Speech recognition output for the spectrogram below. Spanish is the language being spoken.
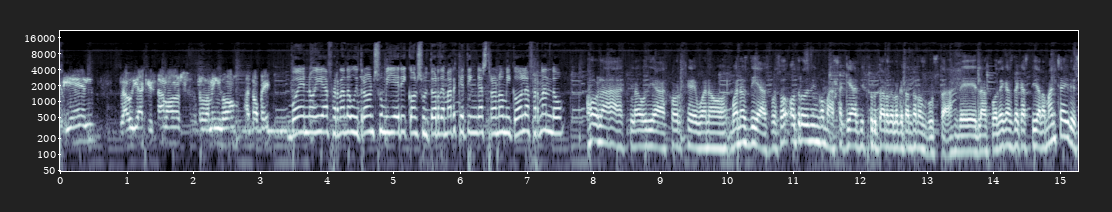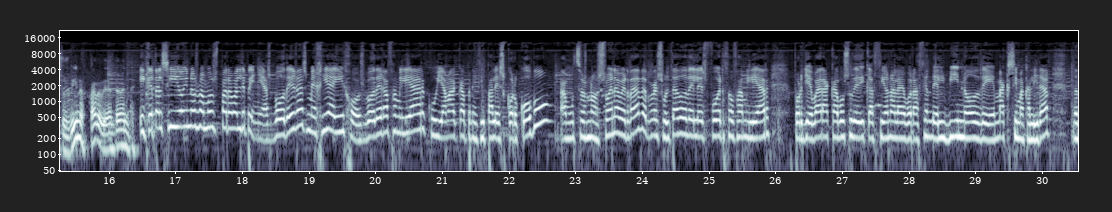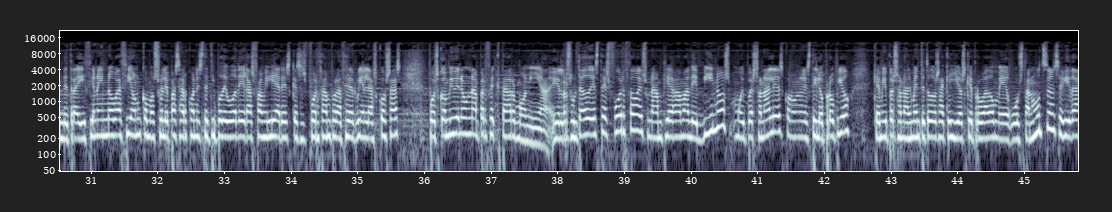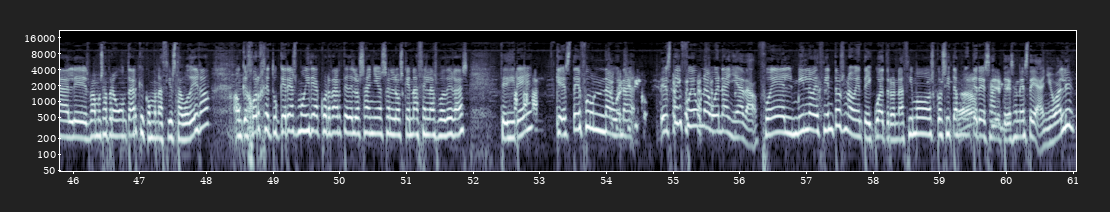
Bien, Claudia, aquí estamos otro domingo a tope. Bueno, y a Fernando Buitrón, sumiller y consultor de marketing gastronómico. Hola Fernando. Hola Claudia, Jorge, bueno, buenos días. Pues otro domingo más aquí a disfrutar de lo que tanto nos gusta, de las bodegas de Castilla-La Mancha y de sus vinos, claro, evidentemente. ¿Y qué tal si hoy nos vamos para Valdepeñas? Bodegas Mejía e Hijos, bodega familiar cuya marca principal es Corcovo. A muchos nos suena, ¿verdad? El resultado del esfuerzo familiar por llevar a cabo su dedicación a la elaboración del vino de máxima calidad, donde tradición e innovación, como suele pasar con este tipo de bodegas familiares que se esfuerzan por hacer bien las cosas, pues conviven en una perfecta armonía. Y el resultado de este esfuerzo es una amplia gama de vinos muy personales, con un estilo propio, que a mí personalmente todos aquellos que he probado me gustan mucho. Enseguida les vamos a preguntar que cómo nació esta bodega. Aunque Jorge, tú que eres muy de acordarte de los años en los que nacen las bodegas, te diré que este fue una buena, este fue una buena añada. Fue el 1994. Nacimos cositas muy Ah, interesantes bien, bien. en este año, ¿vale?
